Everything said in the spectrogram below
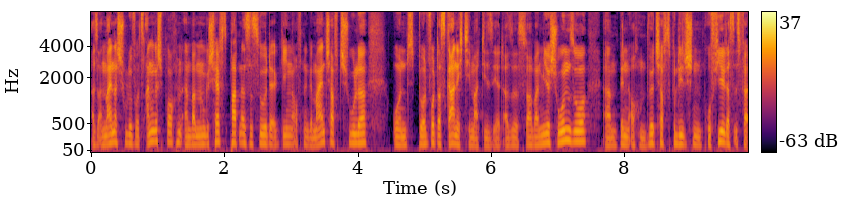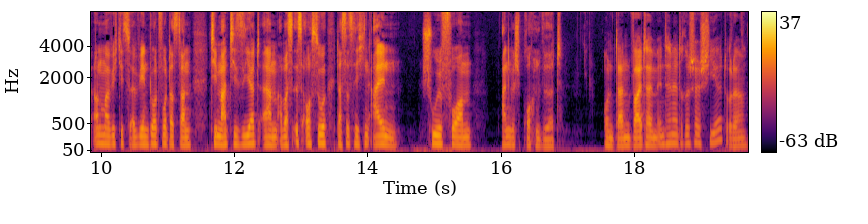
also an meiner Schule wurde es angesprochen, ähm, bei meinem Geschäftspartner ist es so, der ging auf eine Gemeinschaftsschule und dort wurde das gar nicht thematisiert. Also es war bei mir schon so, ähm, bin auch im wirtschaftspolitischen Profil Profil, das ist vielleicht auch nochmal wichtig zu erwähnen, dort wurde das dann thematisiert, ähm, aber es ist auch so, dass es nicht in allen Schulformen angesprochen wird. Und dann weiter im Internet recherchiert, oder?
